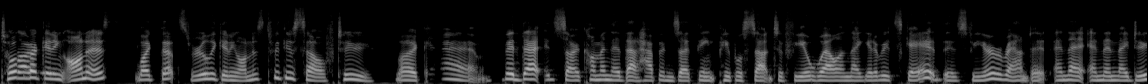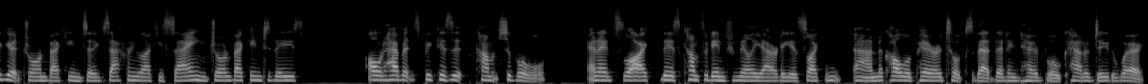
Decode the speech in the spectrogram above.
Talk about getting honest. Like that's really getting honest with yourself too. Like, yeah, but that it's so common that that happens. I think people start to feel well and they get a bit scared. There's fear around it, and they and then they do get drawn back into exactly like you're saying, drawn back into these old habits because it's comfortable. And it's like there's comfort in familiarity. It's like uh, Nicole LePera talks about that in her book, How to Do the Work.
